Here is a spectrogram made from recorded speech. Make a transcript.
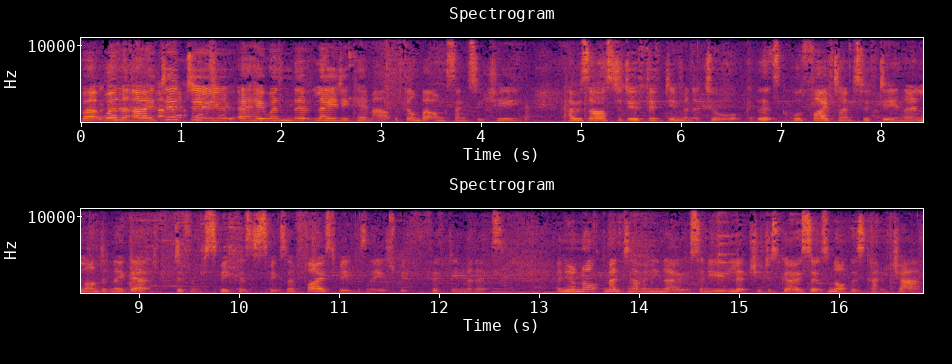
But when I did do, uh, hey, when the lady came out, the film about Aung San Suu Kyi, I was asked to do a 15 minute talk that's called 5 times 15. And in London, they get different speakers to speak. So five speakers, and they each speak for 15 minutes. Mm and you're not meant to have any notes, and you literally just go. So it's not this kind of chat.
